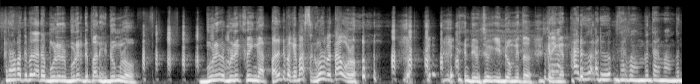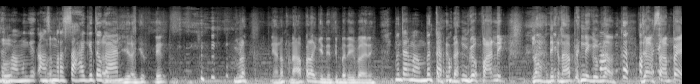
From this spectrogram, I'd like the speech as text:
kenapa tiba-tiba ada bulir-bulir depan hidung lo? Bulir-bulir keringat. Padahal dia pakai masker. Gue sampai tahu loh. di ujung hidung itu keringat. Aduh, aduh, bentar bang, bentar bang, bentar bang. Langsung resah gitu Oh, kan. Gila, gila. Dia, gue bilang, ini anak kenapa lagi nih tiba-tiba nih. Bentar bang, bentar bang. Dan gue panik. Lah dia kenapa nih gue bilang. Jangan sampai.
